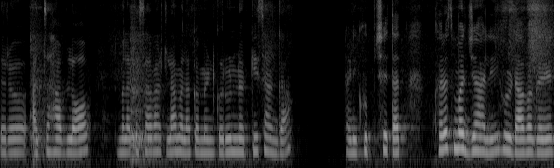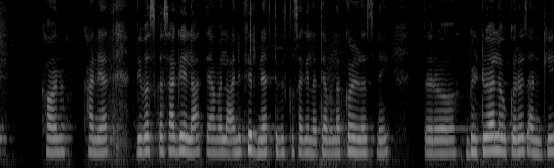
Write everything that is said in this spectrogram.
तर आजचा हा व्लॉग तुम्हाला कसा वाटला मला कमेंट करून नक्की सांगा. आणि खूप शेतात खरंच मज्जा आली हुरडा वगैरे खाण खाण्यात. दिवस कसा गेला ते आम्हाला आणि फिरण्यात दिवस कसा गेला ते आम्हाला कळलंच नाही. तर भेटूया लवकरच आणखी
